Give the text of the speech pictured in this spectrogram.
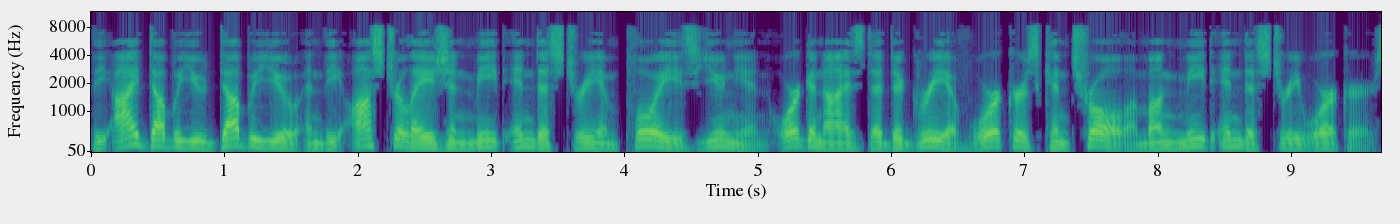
the IWW and the Australasian Meat Industry Employees Union organised a degree of workers' control among meat industry workers.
